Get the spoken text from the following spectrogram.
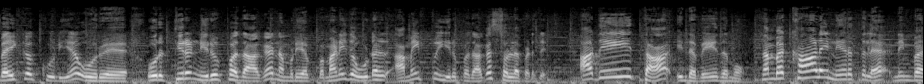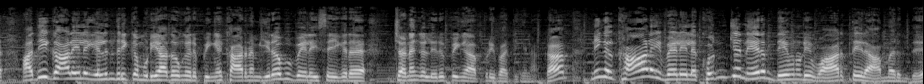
வைக்கக்கூடிய ஒரு ஒரு திறன் இருப்பதாக நம்முடைய மனித உடல் அமைப்பு இருப்பதாக சொல்லப்படுது. அதே தான் இந்த வேதமும். நம்ம காலை நேரத்தில் நம்ம அதிகாலையில் எழுந்திருக்க முடியாதவங்க இருப்பீங்க. காரணம் இரவு வேலை செய்கிற ஜனங்கள் இருப்பீங்க அப்படி பார்த்தீங்கன்னாக்கா நீங்கள் காலை வேளையில் கொஞ்ச நேரம் தேவனுடைய வார்த்தையில் அமர்ந்து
